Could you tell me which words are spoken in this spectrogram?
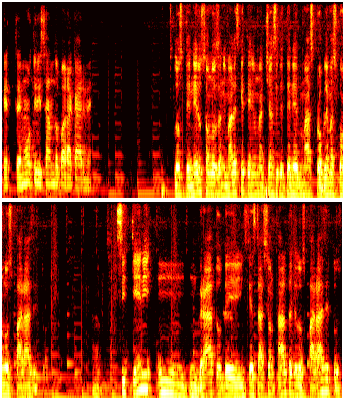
que estemos utilizando para carne. Los teneros son los animales que tienen una chance de tener más problemas con los parásitos. Si tiene un, un, grado de infestación alta de los parásitos,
